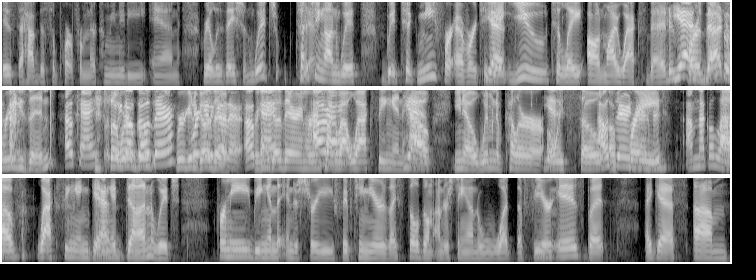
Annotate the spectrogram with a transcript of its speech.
is to have the support from their community and realization which touching on with it took me forever to Yes. get you to lay on my wax bed Yes, for that what- reason Okay, so we we're gonna go there? We're gonna We're go go there. there. We're gonna go there, and we're gonna All talk right. about waxing and Yes. how you know women of color are Yes. always so I was very afraid. I'm not gonna lie. of waxing and getting Yes. it done, which. For me, being in the industry 15 years, I still don't understand what the fear Mm-hmm. is, but I guess um,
